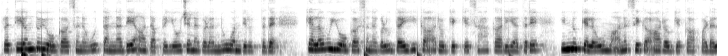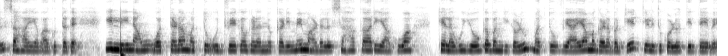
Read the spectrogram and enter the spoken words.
ಪ್ರತಿಯೊಂದು ಯೋಗಾಸನವು ತನ್ನದೇ ಆದ ಪ್ರಯೋಜನಗಳನ್ನು ಹೊಂದಿರುತ್ತದೆ. ಕೆಲವು ಯೋಗಾಸನಗಳು ದೈಹಿಕ ಆರೋಗ್ಯಕ್ಕೆ ಸಹಕಾರಿಯಾದರೆ ಇನ್ನು ಕೆಲವು ಮಾನಸಿಕ ಆರೋಗ್ಯ ಕಾಪಾಡಲು ಸಹಾಯವಾಗುತ್ತದೆ. ಇಲ್ಲಿ ನಾವು ಒತ್ತಡ ಮತ್ತು ಉದ್ವೇಗಗಳನ್ನು ಕಡಿಮೆ ಮಾಡಲು ಸಹಕಾರಿಯಾಗುವ ಕೆಲವು ಯೋಗ ಭಂಗಿಗಳು ಮತ್ತು ವ್ಯಾಯಾಮಗಳ ಬಗ್ಗೆ ತಿಳಿದುಕೊಳ್ಳುತ್ತಿದ್ದೇವೆ.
